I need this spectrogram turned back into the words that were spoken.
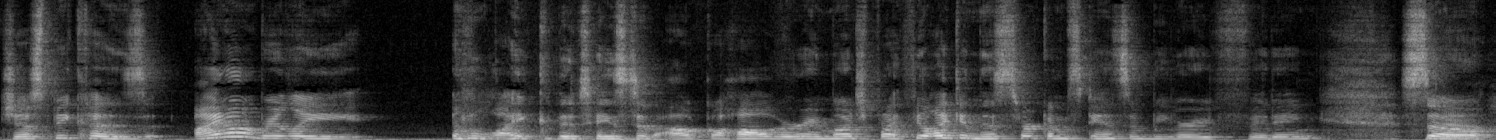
just because I don't really like the taste of alcohol very much, but I feel like in this circumstance it would be very fitting. So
